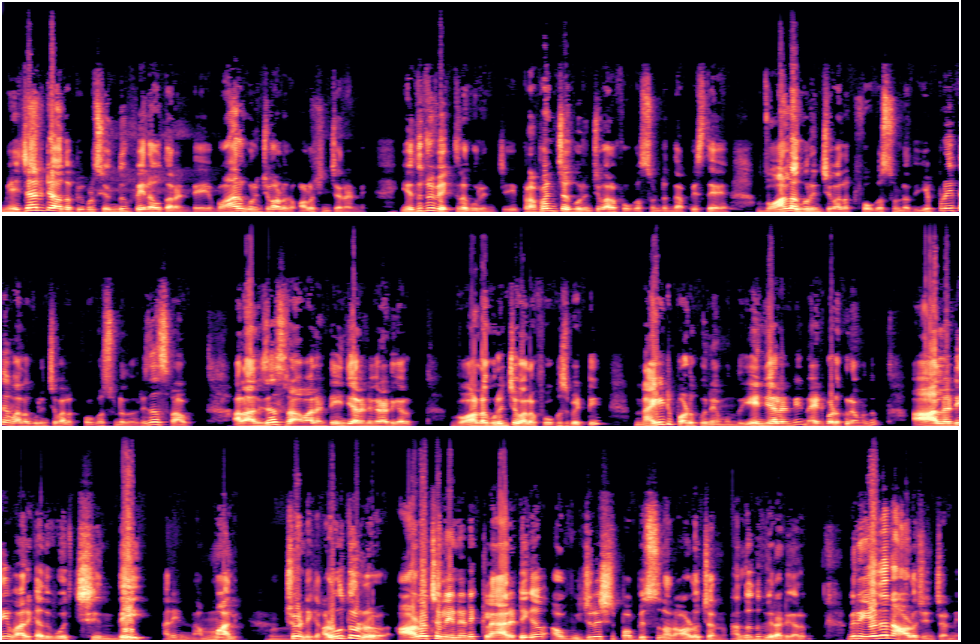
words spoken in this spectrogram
majority of the peoples ఎందుకు ఫెయిల్ అవుతారంటే వారి గురించి వాళ్ళు ఆలోచించారండి. ఎదుటి వ్యక్తుల గురించి ప్రపంచం గురించి వాళ్ళ ఫోకస్ ఉంటుంది. తప్పిస్తే వాళ్ళ గురించి వాళ్ళకి ఫోకస్ ఉండదు. ఎప్పుడైతే వాళ్ళ గురించి వాళ్ళకి ఫోకస్ ఉండదో రిజల్ట్స్ రావు. అలా రిజల్ట్స్ రావాలంటే ఏం చేయాలండి విరాట్ గారు? వాళ్ళ గురించి వాళ్ళ ఫోకస్ పెట్టి నైట్ పడుకునే ముందు ఏం చేయాలండి? నైట్ పడుకునే ముందు ఆల్రెడీ వారికి అది వచ్చింది అని నమ్మాలి. చూడండి అడుగుతున్నారు. ఆలోచనలు ఏంటంటే క్లారిటీగా ఆ విజులేషన్ పంపిస్తున్నారు ఆలోచన అందుకు విరాట్ గారు మీరు ఏదైనా ఆలోచించండి.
